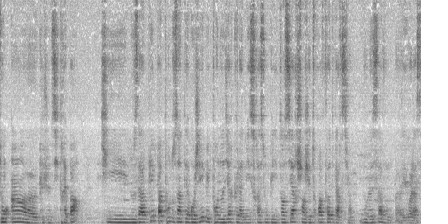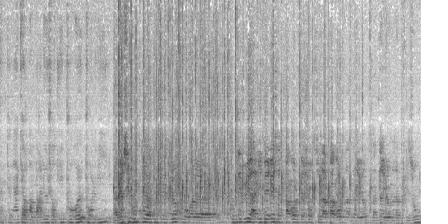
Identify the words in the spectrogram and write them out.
dont un euh, que je ne citerai pas, qui nous a appelés pas pour nous interroger, mais pour nous dire que l'administration pénitentiaire changeait trois fois de version. Nous le savons. Euh, Et voilà, ça me tenait à cœur d'en parler aujourd'hui pour eux, pour lui. Ah, Merci beaucoup à toutes les deux pour euh, contribuer à libérer cette parole, faire sortir la parole de l'intérieur- de l'intérieur de la prison.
